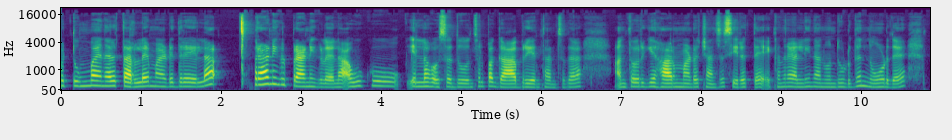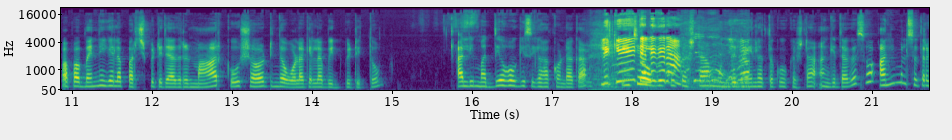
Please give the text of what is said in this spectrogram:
ಬಟ್ ತುಂಬ ಏನಾದ್ರು ತರಲೆ ಮಾಡಿದರೆ ಎಲ್ಲ ಪ್ರಾಣಿಗಳು ಪ್ರಾಣಿಗಳೆಲ್ಲ ಅವಕ್ಕೂ ಎಲ್ಲ ಹೊಸದು, ಒಂದು ಸ್ವಲ್ಪ ಗಾಬರಿ ಅಂತ ಅನ್ಸೋದಲ್ಲ, ಅಂಥವ್ರಿಗೆ ಹಾರ್ಮ್ ಮಾಡೋ ಚಾನ್ಸಸ್ ಇರುತ್ತೆ. ಯಾಕಂದರೆ ಅಲ್ಲಿ ನಾನು ಒಂದು ಹುಡುಗನ ನೋಡಿದೆ, ಪಾಪ ಬೆನ್ನಿಗೆಲ್ಲ ಪರ್ಚಿಬಿಟ್ಟಿದೆ ಅದರ ಮಾರ್ಕು ಶರ್ಟಿಂದ ಒಳಗೆಲ್ಲ ಬಿದ್ದುಬಿಟ್ಟಿತ್ತು ಅಲ್ಲಿ ಮಧ್ಯೆ ಹೋಗಿ ಸಿಗ ಹಾಕೊಂಡಾಗ ಹೋಗೋಕ್ಕೂ ಕಷ್ಟ ಮುಂದೆ ಮೇಲ್ ಹತ್ತಕ್ಕೂ ಕಷ್ಟ. ಹಂಗಿದ್ದಾಗ ಸೊ ಅನಿಮಲ್ಸ್ ಹತ್ರ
